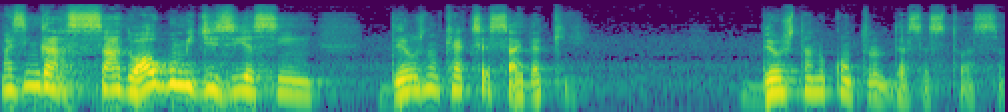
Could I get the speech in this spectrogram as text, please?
Mas engraçado, algo me dizia assim: Deus não quer que você saia daqui. Deus está no controle dessa situação.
